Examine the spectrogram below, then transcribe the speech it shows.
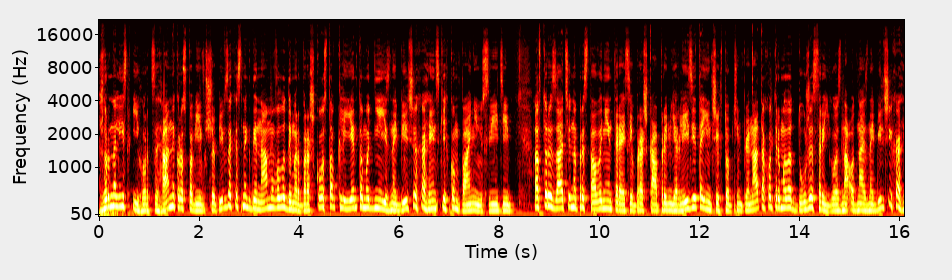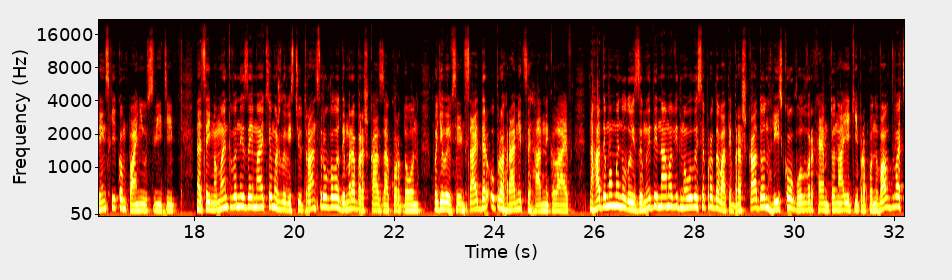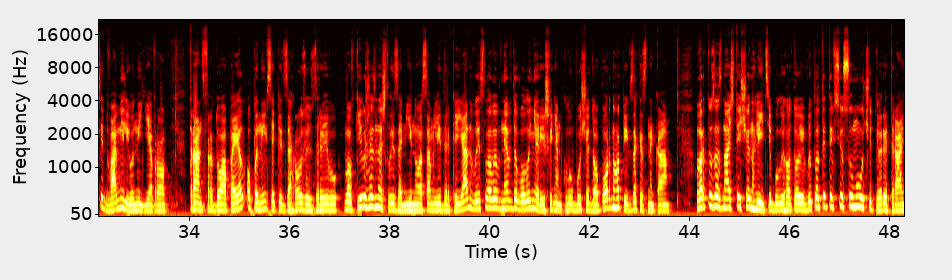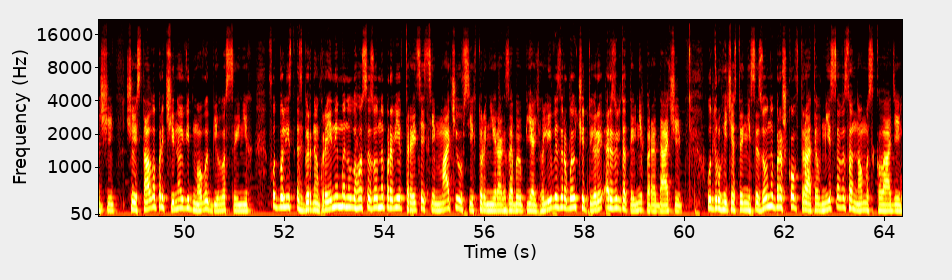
Журналіст Ігор Циганик розповів, що півзахисник Динамо Володимир Брашко став клієнтом однієї з найбільших агентських компаній у світі. Авторизацію на представлення інтересів Брашка прем'єр-лізі та інших топ-чемпіонатах отримала дуже серйозна одна з найбільших агентських компаній у світі. На цей момент вони займаються можливістю трансферу Володимира Брашка за кордон. Поділився інсайдер у програмі Циганник Лайв. Нагадуємо, минулої зими Динамо відмовилися продавати Брашка до англійського Волверхемптона, який пропонував 22 мільйони євро. Трансфер до АПЛ опинився під загрозою зриву. Вовки вже знайшли заміну. А сам лідер киян висловив невдоволення рішенням клубу щодо опорного півзахисника. Варто зазначити, що англійці були готові виплатити всю суму у чотири транші, що й стало причиною відмови білосиніх. Футболіст збірної України минулого сезону провів 37 матчів у всіх турнірах, забив 5 голів і зробив 4 результативні передачі. У другій частині сезону Брашко втратив місце в основному складі.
